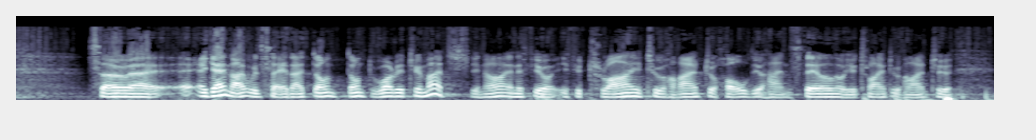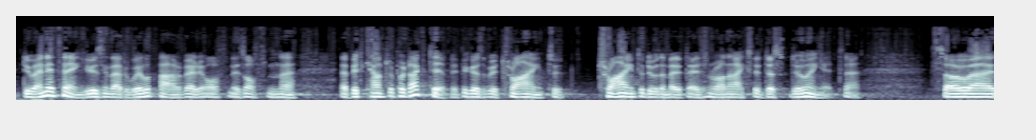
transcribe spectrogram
so, uh, again, I would say that don't don't worry too much, you know. And if you if you try too hard to hold your hand still, or you try too hard to do anything, using that willpower very often is often uh, a bit counterproductive because we're trying to trying to do the meditation rather than actually just doing it. Uh, so uh,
